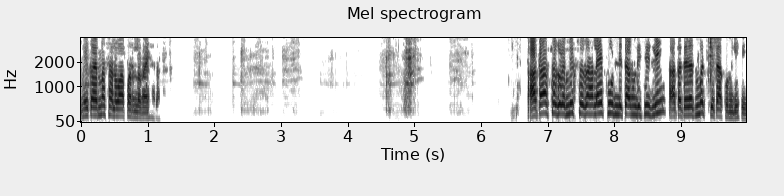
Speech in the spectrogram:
मी काय मसाला वापरला नाही ह्याला. आता सगळं मिक्स झालंय फोडणी चांगली शिजली आता त्याच्यात मटकी टाकून घेते.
